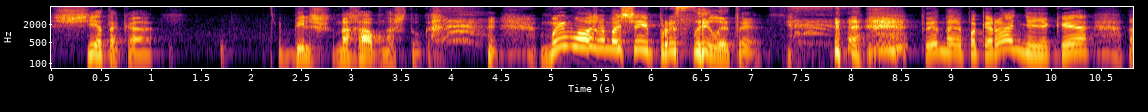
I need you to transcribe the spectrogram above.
ще така більш нахабна штука. Ми можемо ще й присилити. Те покарання, яке е,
